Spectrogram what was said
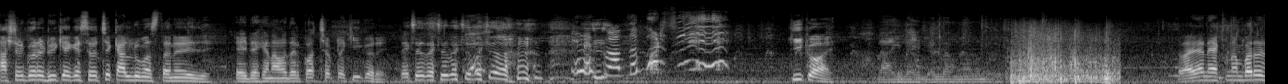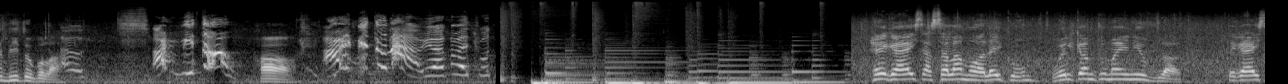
হাঁসের ঘরে ঢুকে গেছে হচ্ছে কাল্লু মাস্তানে এই যে। এই দেখেন আমাদের কচ্ছপটা কি করে? দেখছ দেখছ দেখছ দেখছ। কি কয়। রায়ান এক নম্বরের ভিতু পোলা। হ্যাঁ। আমি বিতো না? আমি তো হে গাইস আসসালামু আলাইকুম। Welcome to my new blog তো গাইস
